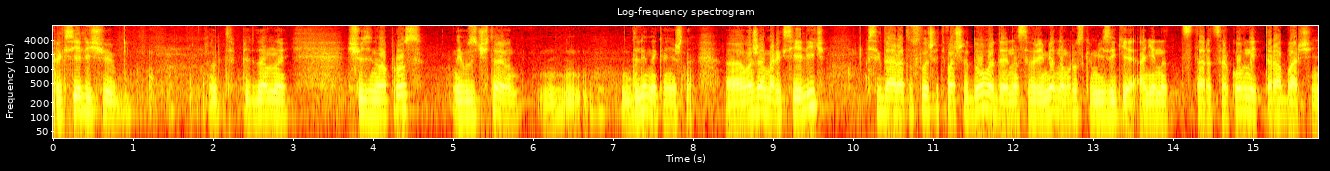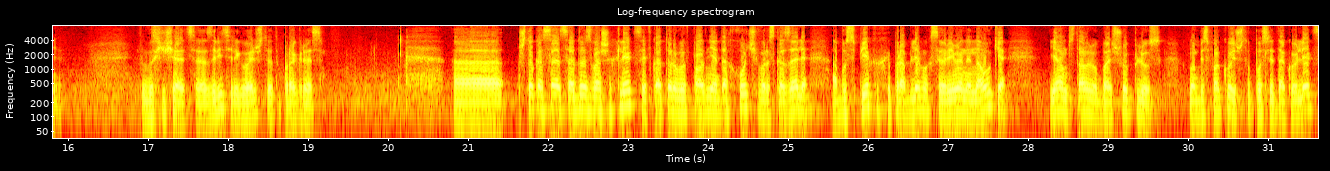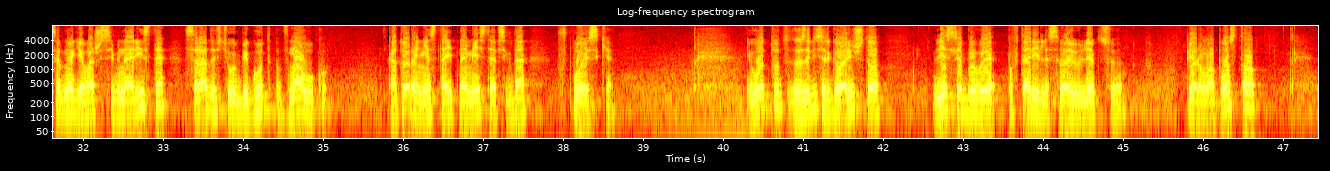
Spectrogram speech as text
Алексей Ильич, вот передо мной еще один вопрос. Я его зачитаю, он длинный, конечно. Э, уважаемый Алексей Ильич, всегда рад услышать ваши доводы на современном русском языке, а не на староцерковной тарабарщине. Восхищаются зрители, говорят, что это прогресс. Э, что касается одной из ваших лекций, в которой вы вполне доходчиво рассказали об успехах и проблемах современной науки, я вам ставлю большой плюс. Но беспокоюсь, что после такой лекции многие ваши семинаристы с радостью убегут в науку, которая не стоит на месте, а всегда в поиске. И вот тут зритель говорит, что если бы вы повторили свою лекцию первому апостолу,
